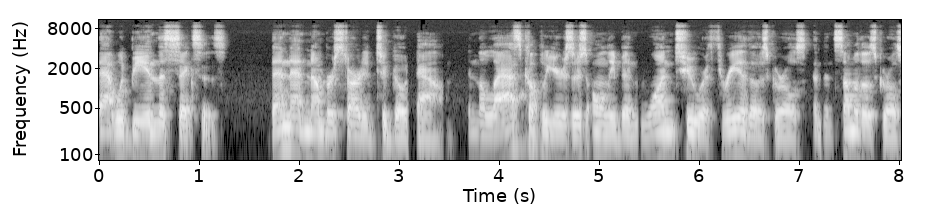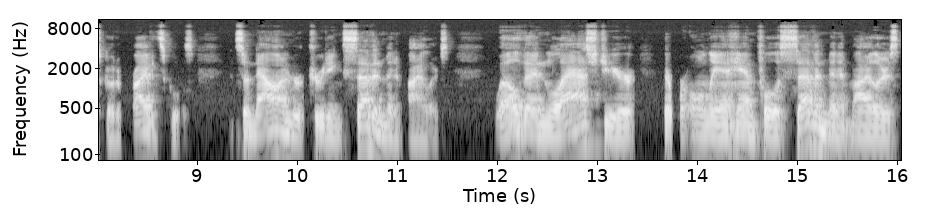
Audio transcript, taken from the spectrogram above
That would be in the sixes. Then that number started to go down. In the last couple of years, there's only been one, two, or three of those girls, and then some of those girls go to private schools. So now I'm recruiting seven minute milers. Well, then last year, there were only a handful of seven minute milers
